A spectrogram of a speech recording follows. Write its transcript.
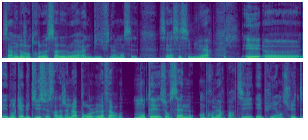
C'est un mélange entre le soul et le R&B. Finalement, c'est assez similaire. Et euh, et donc elle utilise ce stratagème-là pour la faire monter sur scène en première partie et puis ensuite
